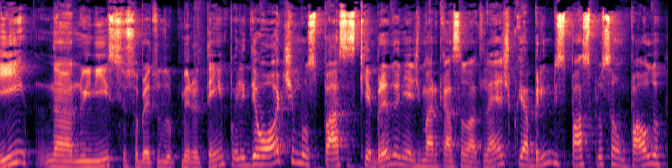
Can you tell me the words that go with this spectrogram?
E na, no início, sobretudo do primeiro tempo, ele deu ótimos passes quebrando a linha de marcação do Atlético e abrindo espaço para o São Paulo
